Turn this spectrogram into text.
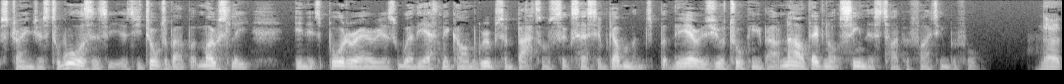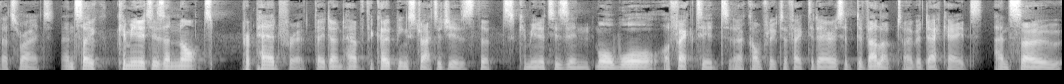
strangers to wars, as, as you talked about, but mostly in its border areas where the ethnic armed groups have battled successive governments. But the areas you're talking about now, they've not seen this type of fighting before. No, that's right. And so communities are not prepared for it. They don't have the coping strategies that communities in more war affected, uh, conflict affected areas have developed over decades. And so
